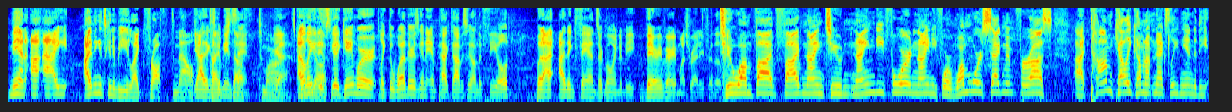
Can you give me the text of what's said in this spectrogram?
man, I, I, I think it's going to be like froth at the mouth. Yeah, I think it's gonna be stuff insane tomorrow. Yeah, It's I don't think be it's awesome. a game where like the weather is going to impact obviously on the field, but I, I think fans are going to be very very much ready for this. 215 592 9494. One more segment for us. Uh, Tom Kelly coming up next, leading into the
